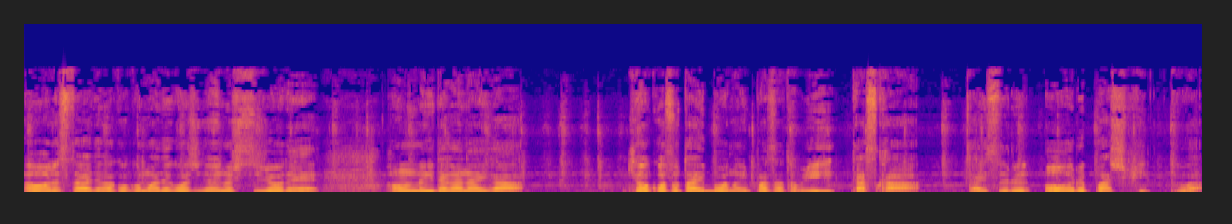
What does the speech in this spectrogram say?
オールスターではここまで5試合の出場で本塁打がないが、今日こそ待望の一発は飛び出すか。対するオールパシフィックは、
